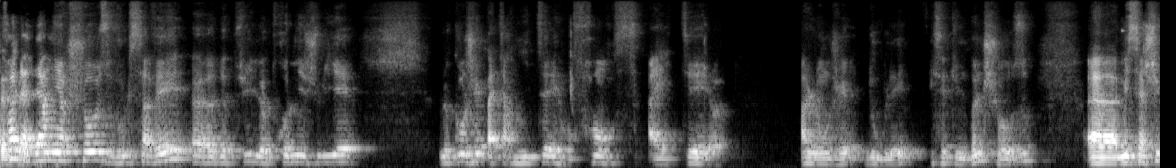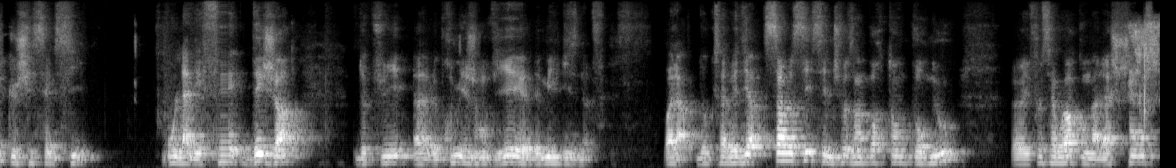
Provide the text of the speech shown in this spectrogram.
enfin, la dernière chose, vous le savez, euh, depuis le 1er juillet, le congé paternité en France a été euh, allongé, doublé, et c'est une bonne chose. Euh, mais sachez que chez celle-ci, on l'avait fait déjà depuis le 1er janvier 2019. Voilà, donc ça veut dire, ça aussi, c'est une chose importante pour nous. il faut savoir qu'on a la chance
